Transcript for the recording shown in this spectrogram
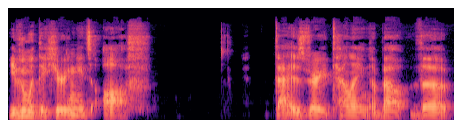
Even with the hearing aids off, that is very telling about the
